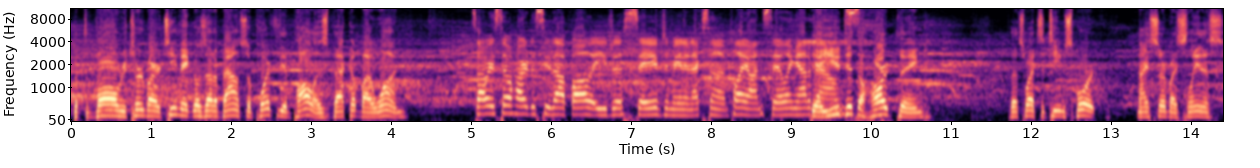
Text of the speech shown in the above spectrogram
But the ball returned by her teammate goes out of bounds, so point for the Impalas, back up by one. It's always so hard to see that ball that you just saved and made an excellent play on sailing out of Yeah, bounds. you did the hard thing. That's why it's a team sport. Nice serve by Salinas.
